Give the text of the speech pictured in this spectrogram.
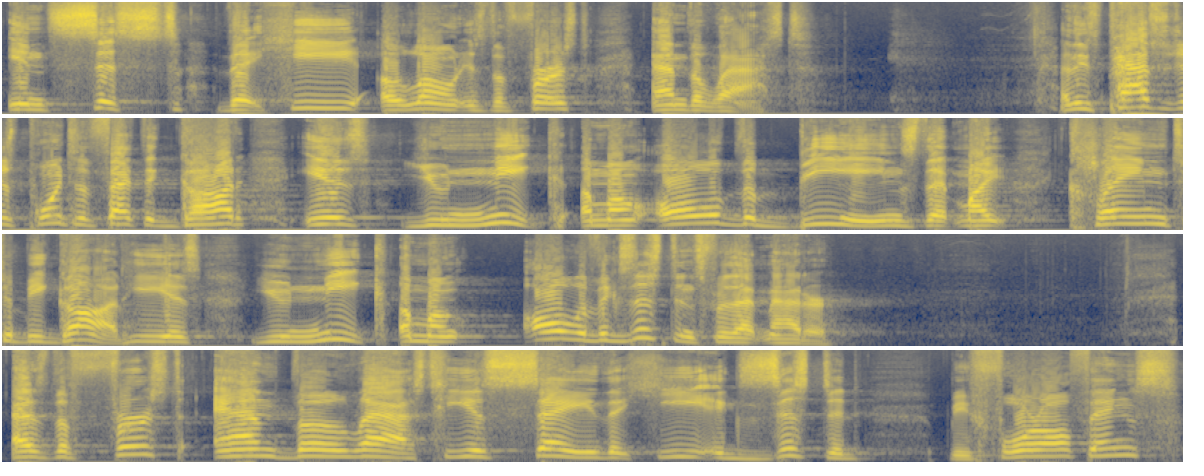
insists that He alone is the first and the last. And these passages point to the fact that God is unique among all the beings that might claim to be God. He is unique among all of existence, for that matter. As the first and the last, He is saying that He existed before all things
